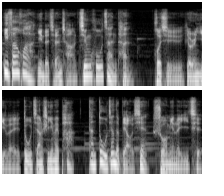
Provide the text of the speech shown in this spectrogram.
一番话引得全场惊呼赞叹。或许有人以为杜江是因为怕，但杜江的表现说明了一切。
